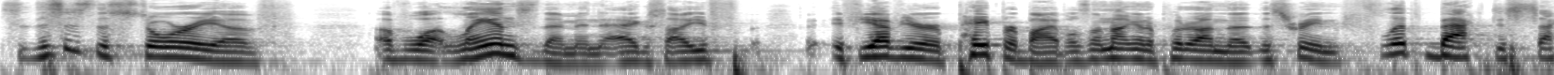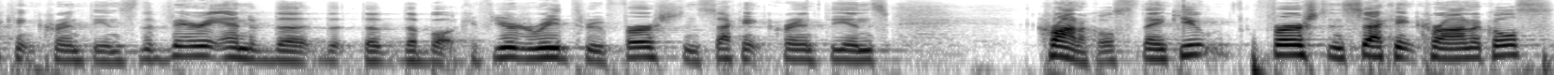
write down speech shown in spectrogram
So this is the story of, of what lands them in exile. You've, if you have your paper Bibles, I'm not going to put it on the, the screen, flip back to Second Corinthians, the very end of the, the, the, the book. If you're to read through 1st and 2nd Corinthians, Chronicles, thank you. 1st and 2nd Chronicles.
